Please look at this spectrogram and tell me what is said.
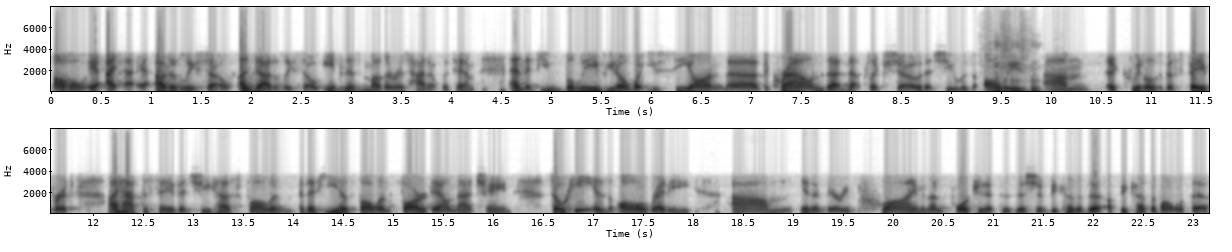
Oh, I, I, undoubtedly so. Undoubtedly so. Even his mother has had it with him. And if you believe, you know, what you see on uh, The Crown, that Netflix show, that she was always um, Queen Elizabeth's favorite, I have to say that she has fallen, that he has fallen far down that chain. So he is already um, in a very prime and unfortunate position because of the because of all of this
